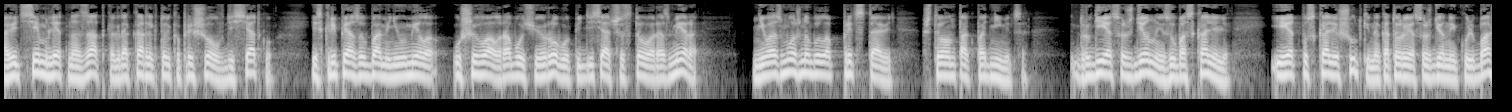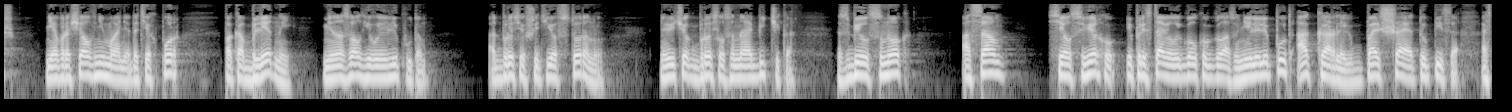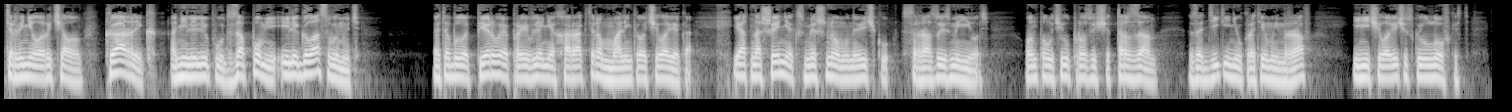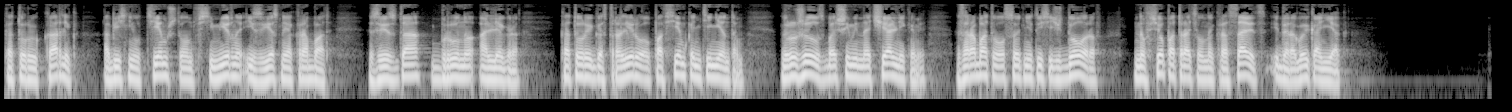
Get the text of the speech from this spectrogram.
А ведь семь лет назад, когда карлик только пришел в десятку и, скрипя зубами, неумело ушивал рабочую робу 56-го размера, невозможно было представить, что он так поднимется. Другие осужденные зубоскалили и отпускали шутки, на которые осужденный Кульбаш не обращал внимания до тех пор, пока бледный не назвал его лилипутом. Отбросив шитье в сторону, новичок бросился на обидчика, сбил с ног, а сам сел сверху и приставил иголку к глазу. Не лилипут, а карлик, большая тупица, остервенело рычал он. «Карлик, а не лилипут, запомни, или глаз вынуть!» Это было первое проявление характера маленького человека, и отношение к смешному новичку сразу изменилось. Он получил прозвище «Тарзан» за дикий неукротимый нрав и нечеловеческую ловкость, которую карлик объяснил тем, что он всемирно известный акробат, звезда Бруно Аллегро, который гастролировал по всем континентам, дружил с большими начальниками, зарабатывал сотни тысяч долларов, но все потратил на красавец и дорогой коньяк.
